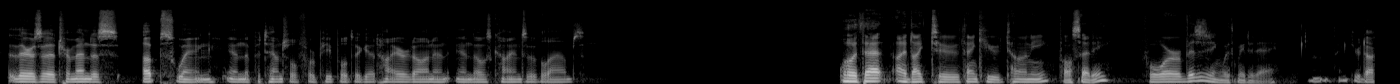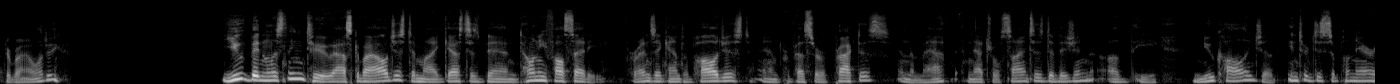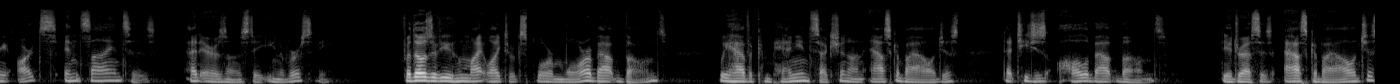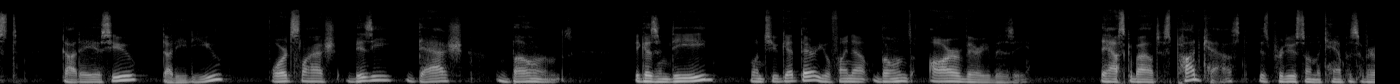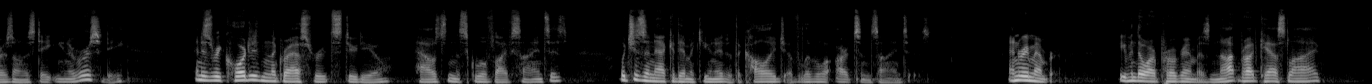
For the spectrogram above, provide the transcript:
there's a tremendous upswing in the potential for people to get hired on in, in those kinds of labs. Well, with that, I'd like to thank you, Tony Falsetti, for visiting with me today. Thank you, Dr. Biology. You've been listening to Ask a Biologist, and my guest has been Tony Falsetti, forensic anthropologist and professor of practice in the Math and Natural Sciences Division of the New College of Interdisciplinary Arts and Sciences at Arizona State University. For those of you who might like to explore more about bones, we have a companion section on Ask a Biologist that teaches all about bones. The address is askabiologist.asu.edu forward slash busy dash bones. Because indeed, once you get there, you'll find out bones are very busy. The Ask a Biologist podcast is produced on the campus of Arizona State University and is recorded in the Grassroots studio housed in the School of Life Sciences, which is an academic unit of the College of Liberal Arts and Sciences. And remember, even though our program is not broadcast live,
